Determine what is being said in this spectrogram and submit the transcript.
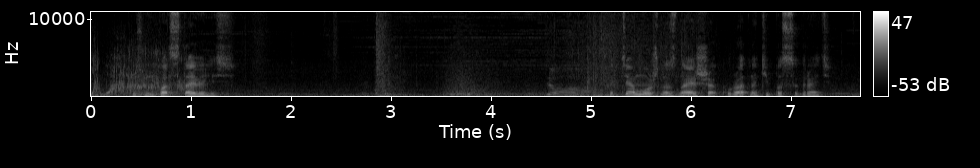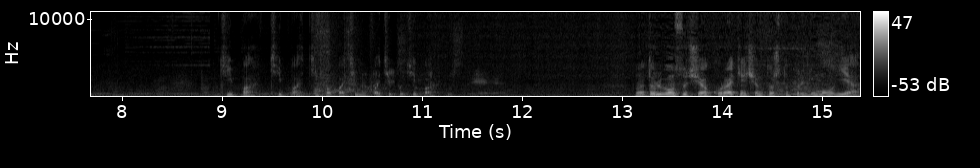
То есть мы подставились. Хотя можно, знаешь, аккуратно типа сыграть. Типа, типа, типа, по типу, по типу, типа. Но это в любом случае аккуратнее, чем то, что придумал я.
